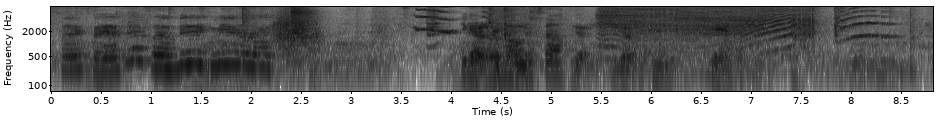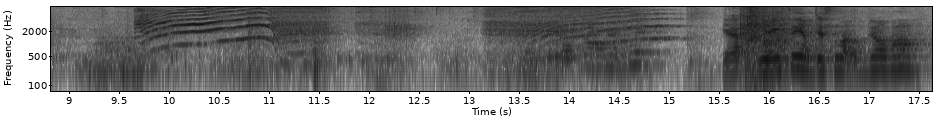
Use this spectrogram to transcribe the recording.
said, that's a big mirror. You got the your remote and stuff? Yeah, you got the keys. Yeah. Yep, you ain't see him just drove off?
